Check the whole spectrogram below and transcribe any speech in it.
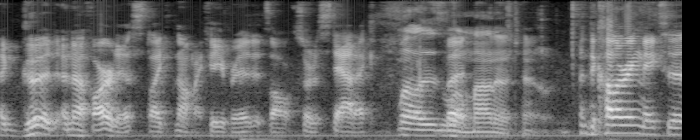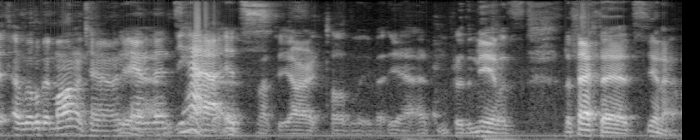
a good enough artist, like not my favorite. It's all sort of static. Well, it's a little monotone. The coloring makes it a little bit monotone, and then it's yeah, not the, it's not the art totally, but yeah, for the, me it was the fact that it's you know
